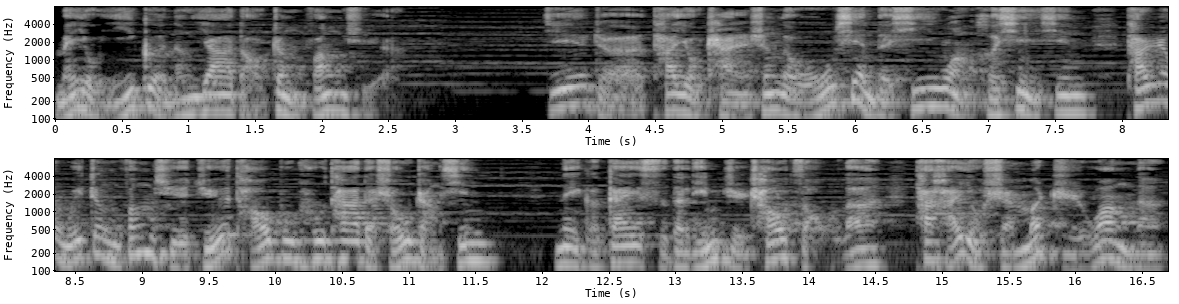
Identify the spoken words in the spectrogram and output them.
没有一个能压倒郑芳雪。接着，他又产生了无限的希望和信心，他认为郑芳雪绝逃不出他的手掌心。那个该死的林志超走了，他还有什么指望呢？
